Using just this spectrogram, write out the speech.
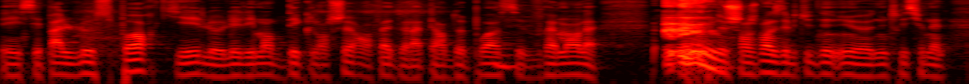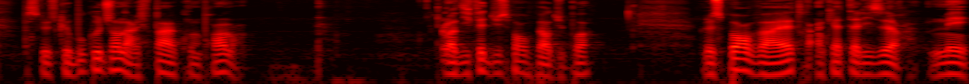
Et c'est pas le sport qui est l'élément déclencheur en fait de la perte de poids, Mm. c'est vraiment la- le changement des habitudes euh, nutritionnelles. Parce que ce que beaucoup de gens n'arrivent pas à comprendre, on leur dit faites du sport pour perdre du poids. Le sport va être un catalyseur, mais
